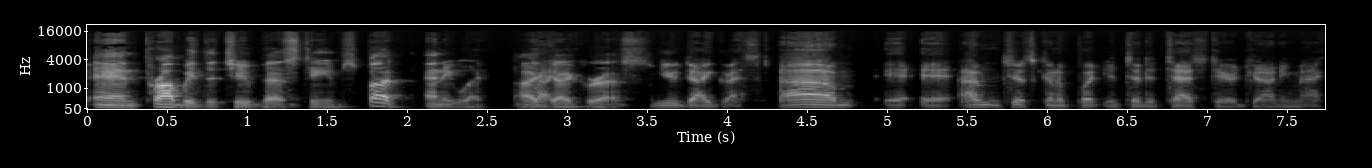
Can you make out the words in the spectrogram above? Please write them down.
and probably the two best teams. But anyway, I Right. digress. You digress. Um, I'm just going to put you to the test here, Johnny Mac.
